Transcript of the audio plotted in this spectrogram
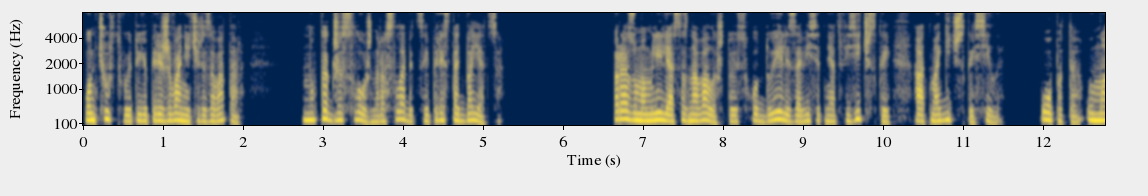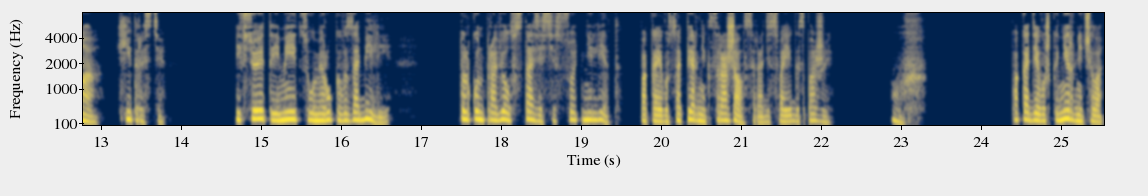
Он чувствует ее переживания через аватар. Но как же сложно расслабиться и перестать бояться. Разумом Лили осознавала, что исход дуэли зависит не от физической, а от магической силы. Опыта, ума, хитрости — и все это имеется у Мирука в изобилии. Только он провел в стазисе сотни лет, пока его соперник сражался ради своей госпожи. Ух. Пока девушка нервничала,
